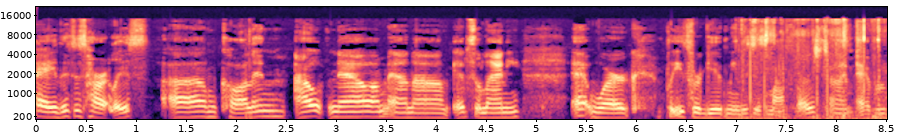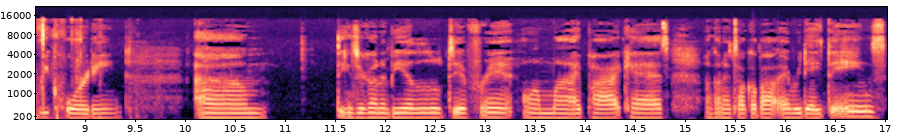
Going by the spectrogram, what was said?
Hey, this is Heartless. I'm calling out now. I'm in um, Ypsilanti at work. Please forgive me. This is my first time ever recording. Um, things are going to be a little different on my podcast. I'm going to talk about everyday things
